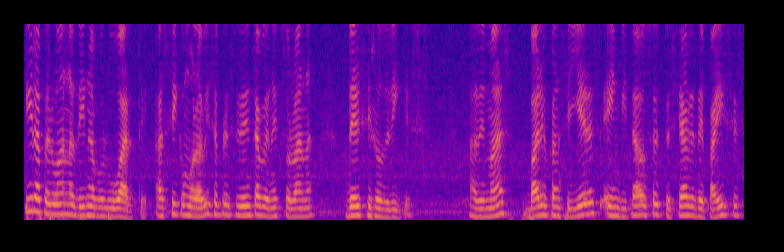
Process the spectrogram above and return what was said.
y la peruana Dina Boluarte, así como la vicepresidenta venezolana Delcy Rodríguez. Además, varios cancilleres e invitados especiales de países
